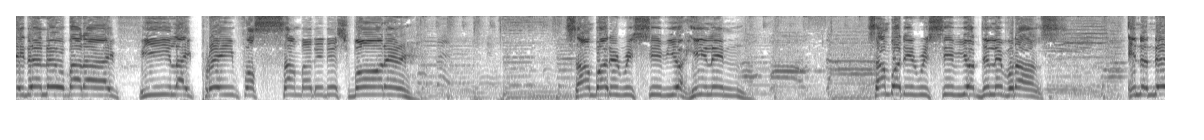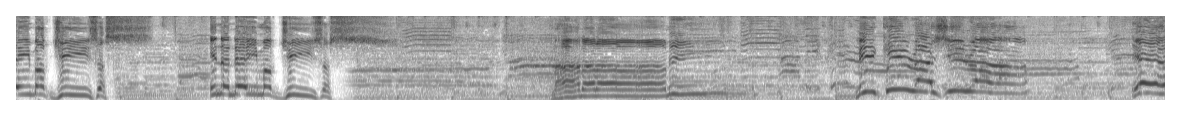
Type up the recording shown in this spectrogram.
I don't know, but I feel like praying for somebody this morning. Somebody receive your healing. Somebody receive your deliverance. In the name of Jesus. In the name of Jesus. La la mi. Yeah.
